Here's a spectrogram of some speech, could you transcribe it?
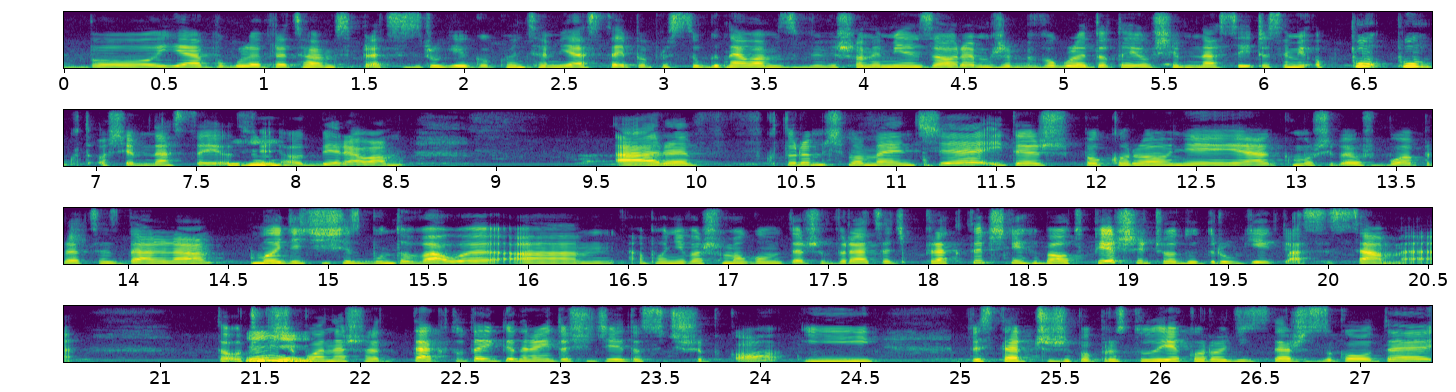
bo ja w ogóle wracałam z pracy z drugiego końca miasta i po prostu gnałam z wywieszonym jęzorem, żeby w ogóle do tej 18, czasami o pu- punkt 18 odbie- Mhm. odbierałam. Ale w którymś momencie i też po koronie, jak możliwa już była praca zdalna, moje dzieci się zbuntowały, a, a ponieważ mogą też wracać praktycznie chyba od pierwszej czy od drugiej klasy same, to oczywiście Mm. była nasza. Tak, tutaj generalnie to się dzieje dosyć szybko i wystarczy, że po prostu jako rodzic dasz zgodę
